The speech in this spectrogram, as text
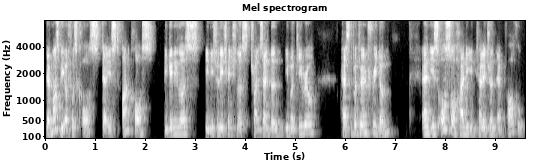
there must be a first cause that is uncaused, beginningless, initially changeless, transcendent, immaterial, has libertarian freedom, and is also highly intelligent and powerful.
